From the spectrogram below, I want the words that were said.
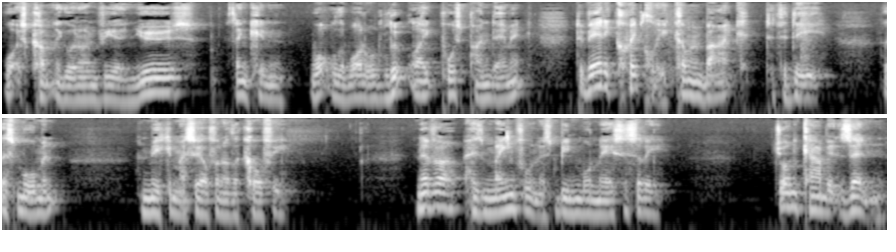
what is currently going on via news, thinking what will the world look like post pandemic, to very quickly coming back to today, this moment, and making myself another coffee. Never has mindfulness been more necessary. John Kabat-Zinn,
